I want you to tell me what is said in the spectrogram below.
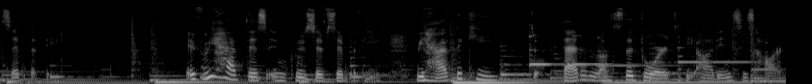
sympathy. If we have this inclusive sympathy, we have the key that unlocks the door to the audience's heart.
